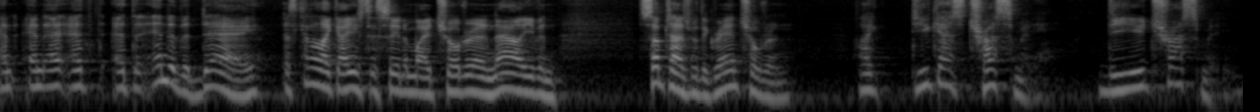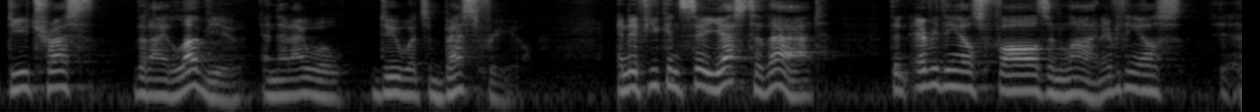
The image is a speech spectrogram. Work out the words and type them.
And, and at, at the end of the day, it's kind of like I used to say to my children, and now even sometimes with the grandchildren, like, do you guys trust me? Do you trust me? Do you trust that I love you and that I will do what's best for you? And if you can say yes to that, then everything else falls in line. Everything else uh,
